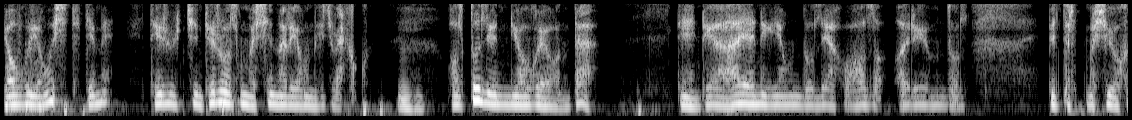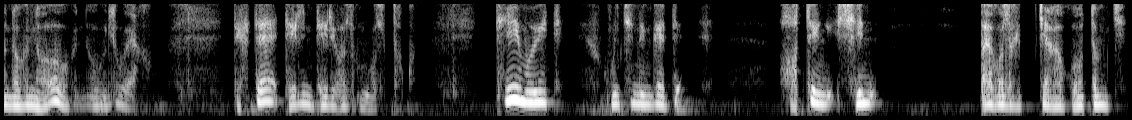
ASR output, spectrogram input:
явгаа явна шүү дээ тийм ээ. Тэр үед чинь тэр болгон машинаар явна гэж байхгүй. Голдол энэ явгаа явна да. Тийм тэгээ хаяа нэг юмд бол яг хоол ойрын юмд бол бидэрт маш их нөгнөө өгнө өглөө яг. Тэгтээ тэр нь тэр болгон болдог. Тийм үед хүн чинь ингээд хотын шин байгуулагдж байгаа гудамж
